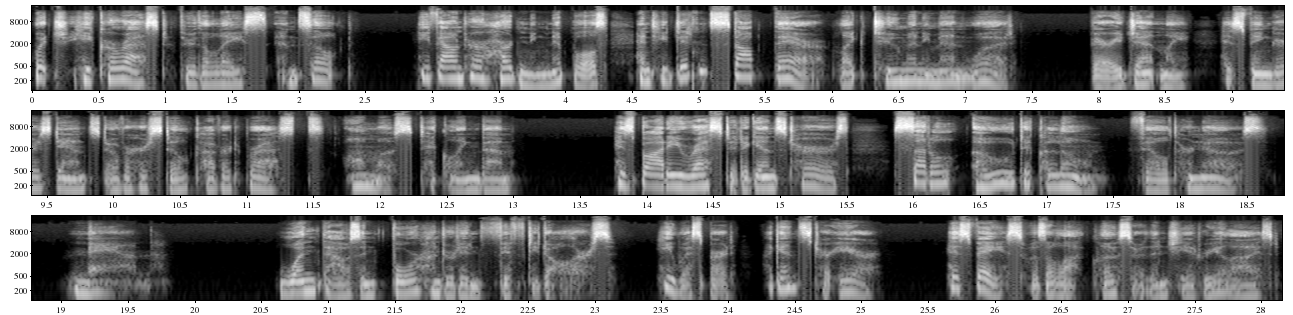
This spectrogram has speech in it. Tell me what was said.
which he caressed through the lace and silk. He found her hardening nipples, and he didn't stop there like too many men would. Very gently, his fingers danced over her still covered breasts, almost tickling them. His body rested against hers. Subtle eau de cologne filled her nose. Man. $1,450, he whispered against her ear. His face was a lot closer than she had realized.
